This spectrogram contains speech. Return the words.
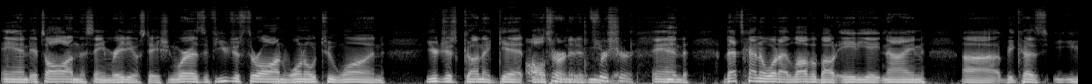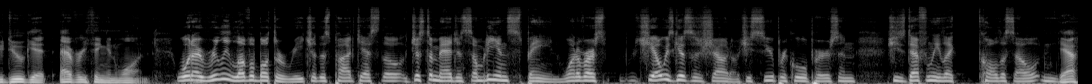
and it's all on the same radio station. Whereas if you just throw on 1021 you're just gonna get alternative, Alternative, for sure. And that's kind of what I love about 88.9 uh, because you do get everything in one. What I really love about the reach of this podcast, though, just imagine somebody in Spain. One of our, she always gives us a shout out. She's a super cool person. She's definitely like called us out, and Yeah.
